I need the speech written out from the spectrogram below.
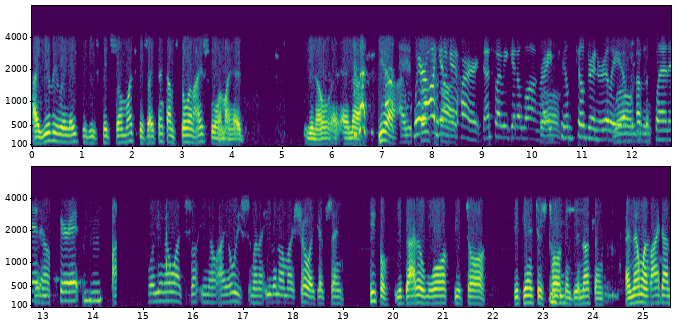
I really relate to these kids so much because I think I'm still in high school in my head, you know, and uh, yeah, I was. We're so all young at heart. That's why we get along, right? Well- Children, really, well, of, of the planet you know- and spirit. hmm Well, you know what? So, you know, I always, when I even on my show, I kept saying, people, you gotta walk your talk. You can't just talk Mhm. and do nothing. And then when I got,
